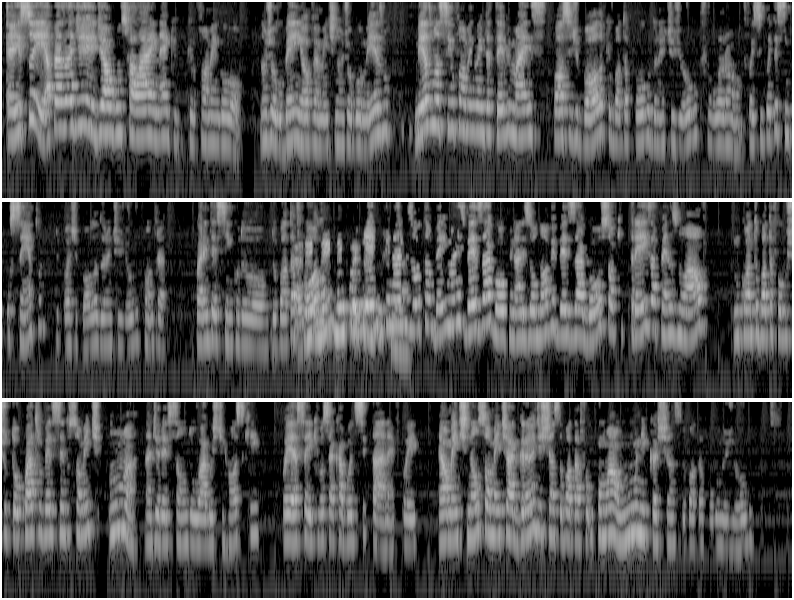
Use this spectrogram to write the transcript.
É isso aí. Apesar de, de alguns falarem né, que, que o Flamengo não jogou bem, e obviamente não jogou mesmo, mesmo assim, o Flamengo ainda teve mais posse de bola que o Botafogo durante o jogo. Foram, foi 55% de posse de bola durante o jogo contra 45% do, do Botafogo. É, nem, nem, nem e ele finalizou né? também mais vezes a gol. Finalizou nove vezes a gol, só que três apenas no alvo. Enquanto o Botafogo chutou quatro vezes, sendo somente uma na direção do Agustin Rossi, que foi essa aí que você acabou de citar, né? Foi realmente não somente a grande chance do Botafogo, como a única chance do Botafogo no jogo.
